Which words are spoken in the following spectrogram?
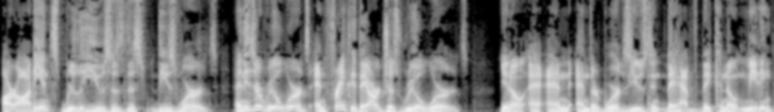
our audience really uses this these words and these are real words and frankly they are just real words you know and and, and they're words used in, they have they connote meaning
